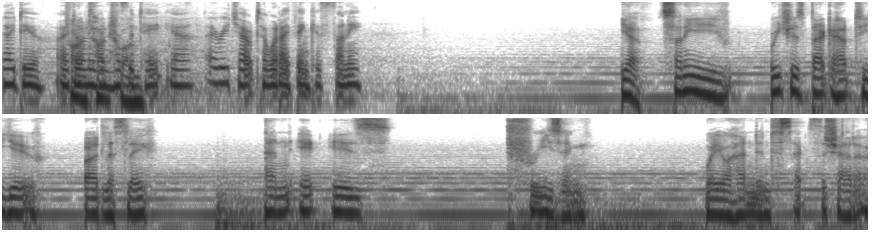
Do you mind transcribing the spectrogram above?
I do. I don't even touch one. hesitate. Yeah. I reach out to what I think is Sunny. Yeah, Sunny reaches back out to you wordlessly, and it is freezing where your hand intersects the shadow.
